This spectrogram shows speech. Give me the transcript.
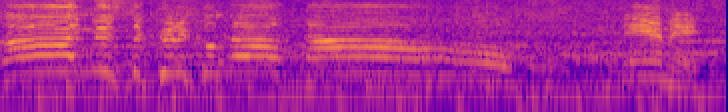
Oh, I missed the critical now. No! Damn it!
